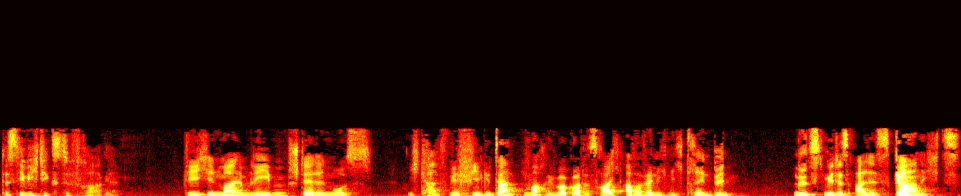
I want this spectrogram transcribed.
Das ist die wichtigste Frage, die ich in meinem Leben stellen muss. Ich kann mir viel Gedanken machen über Gottes Reich, aber wenn ich nicht drin bin, nützt mir das alles gar nichts.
